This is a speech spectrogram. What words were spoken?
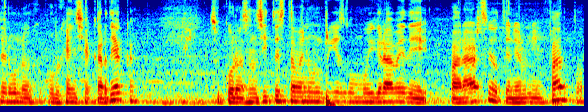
era una urgencia cardíaca. Su corazoncito estaba en un riesgo muy grave de pararse o tener un infarto,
